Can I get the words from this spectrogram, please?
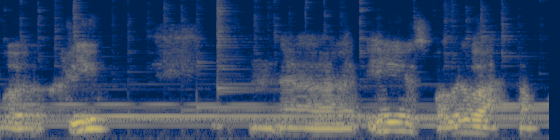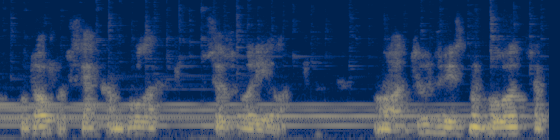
в хлів е, і спалила там худобу, все яка була, все згоріло. Тут, звісно, було так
